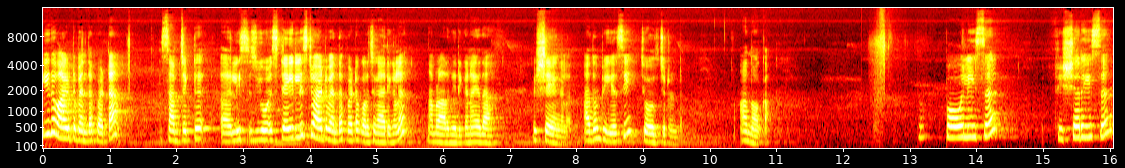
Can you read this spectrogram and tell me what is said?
ഇതുമായിട്ട് ബന്ധപ്പെട്ട സബ്ജക്റ്റ് ലിസ്റ്റ് സ്റ്റേറ്റ് ലിസ്റ്റുമായിട്ട് ബന്ധപ്പെട്ട കുറച്ച് കാര്യങ്ങൾ നമ്മൾ അറിഞ്ഞിരിക്കണം. ഏതാ? വിഷയങ്ങൾ. അതും പി എസ് സി ചോദിച്ചിട്ടുണ്ട്. അത് നോക്കാം. പോലീസ് ഫിഷറീസ്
